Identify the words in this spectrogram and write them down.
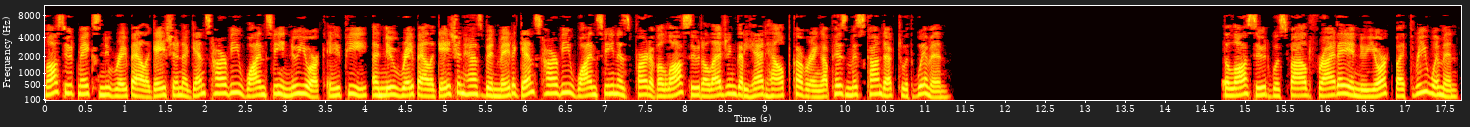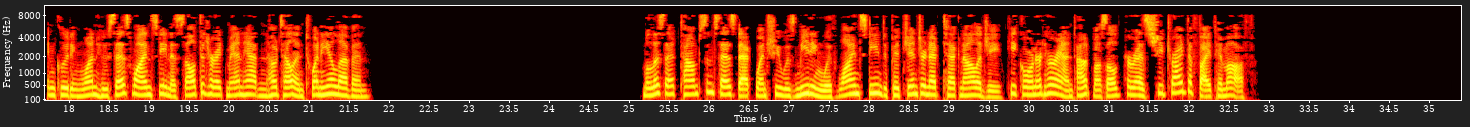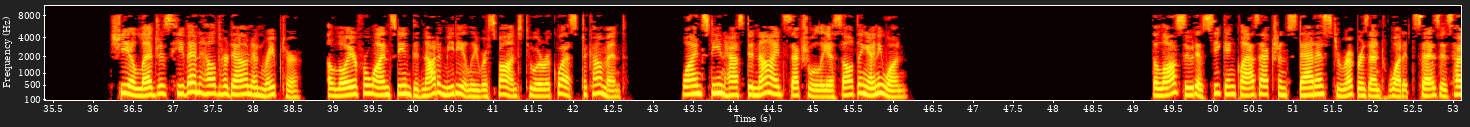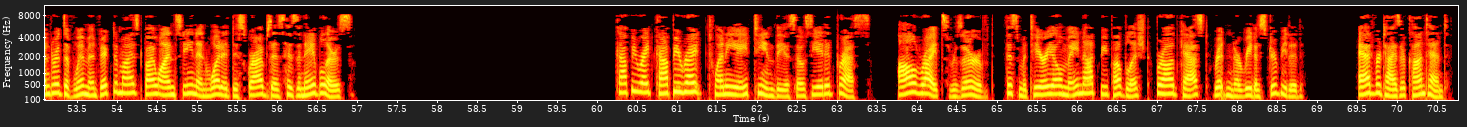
Lawsuit makes new rape allegation against Harvey Weinstein New York AP. A new rape allegation has been made against Harvey Weinstein as part of a lawsuit alleging that he had help covering up his misconduct with women. The lawsuit was filed Friday in New York by three women, including one who says Weinstein assaulted her at Manhattan Hotel in 2011. Melissa Thompson says that when she was meeting with Weinstein to pitch internet technology, he cornered her and outmuscled her as she tried to fight him off. She alleges he then held her down and raped her. A lawyer for Weinstein did not immediately respond to a request to comment. Weinstein has denied sexually assaulting anyone. The lawsuit is seeking class action status to represent what it says is hundreds of women victimized by Weinstein and what it describes as his enablers. Copyright Copyright 2018 The Associated Press. All rights reserved. This material may not be published, broadcast, written or redistributed. Advertiser content.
